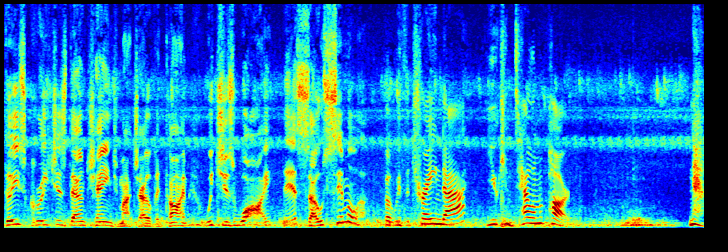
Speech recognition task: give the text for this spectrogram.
These creatures don't change much over time, which is why they're so similar. But with a trained eye, you can tell them apart. Now,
